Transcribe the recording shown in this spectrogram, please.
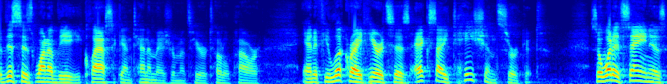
this is one of the classic antenna measurements here, total power. And if you look right here, it says excitation circuit. So what it's saying is,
